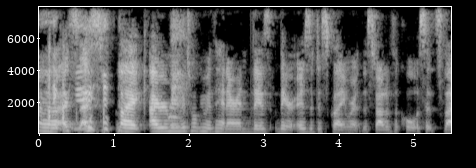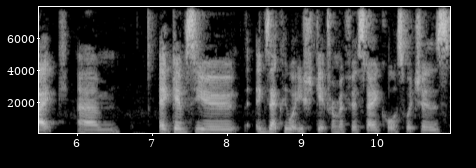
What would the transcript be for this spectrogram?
Uh, it's, it's like I remember talking with Hannah, and there's there is a disclaimer at the start of the course. It's like um, it gives you exactly what you should get from a first aid course, which is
